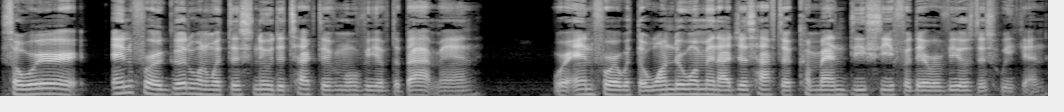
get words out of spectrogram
So we're in for a good one with this new detective movie of the Batman. We're in for it with the Wonder Woman. I just have to commend DC for their reveals this weekend.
